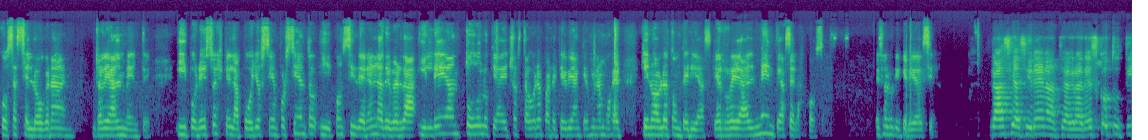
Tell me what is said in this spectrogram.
cosas se logran realmente. Y por eso es que el apoyo 100% y considérenla de verdad y lean todo lo que ha hecho hasta ahora para que vean que es una mujer que no habla tonterías, que realmente hace las cosas. Eso es lo que quería decir. Gracias, Irena. Te agradezco tu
